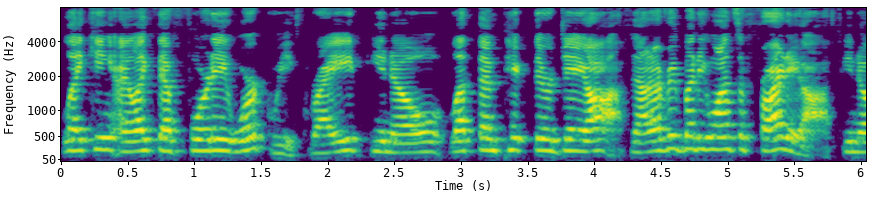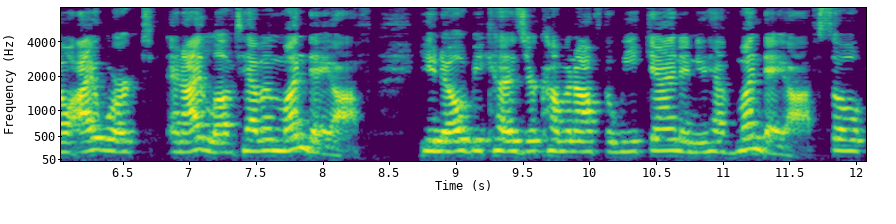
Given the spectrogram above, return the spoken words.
liking, I like that four day work week, right? You know, let them pick their day off. Not everybody wants a Friday off. You know, I worked and I loved having Monday off you know, because you're coming off the weekend and you have Monday off. So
